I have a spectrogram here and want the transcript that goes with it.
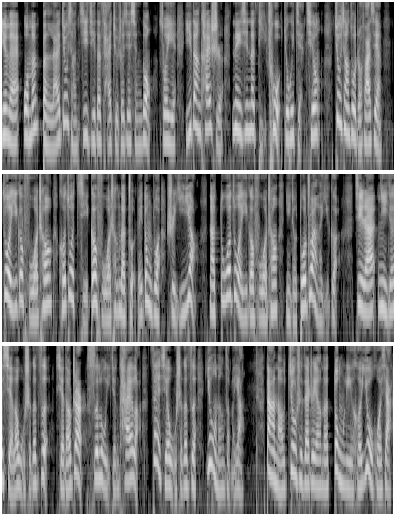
因为我们本来就想积极的采取这些行动，所以一旦开始，内心的抵触就会减轻。就像作者发现，做一个俯卧撑和做几个俯卧撑的准备动作是一样，那多做一个俯卧撑，你就多赚了一个。既然你已经写了五十个字，写到这儿思路已经开了，再写五十个字又能怎么样？大脑就是在这样的动力和诱惑下，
